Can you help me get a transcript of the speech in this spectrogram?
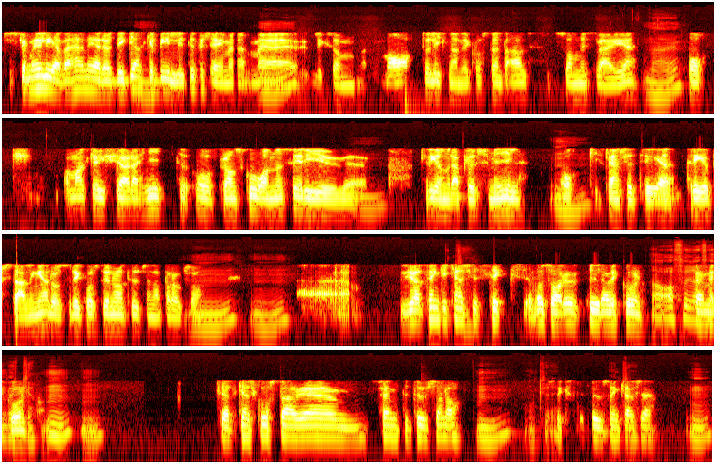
så ska man ju leva här nere och det är ganska Mm. billigt i och för sig med, med liksom mat och liknande. Det kostar inte alls som i Sverige. Nej. Och om man ska ju köra hit och från Skåne så är det ju eh, 300 plus mil Mm. och kanske tre, tre uppstallningar då, så det kostar ju några tusenlappar också. Mm. Mm. Jag tänker kanske sex, vad sa du, fyra veckor? Ja, fyra, Fem fem veckor. veckor. Mm. Mm. Så att det kanske kostar eh, 50 000 då, Mm. okej. 60 000 kanske. Mm.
